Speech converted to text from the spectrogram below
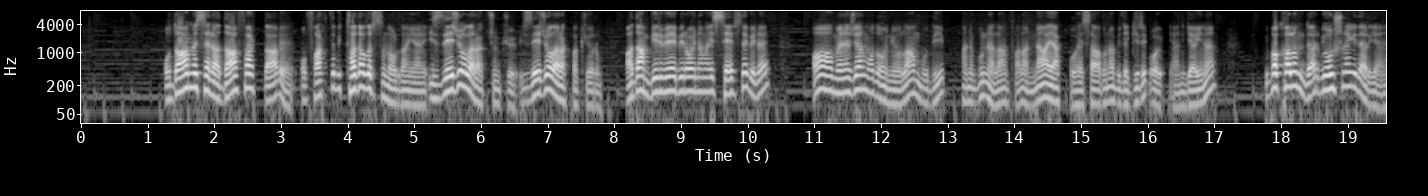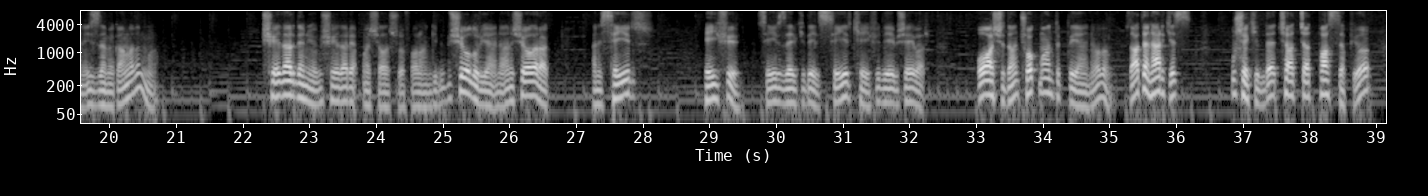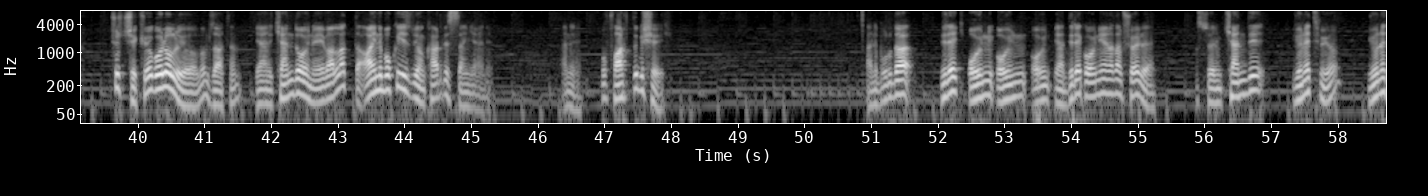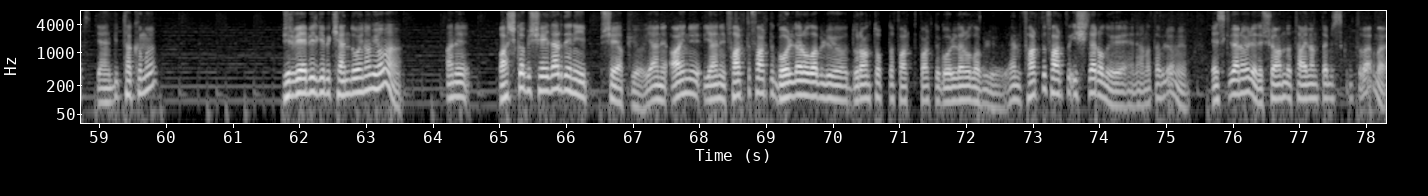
O daha mesela daha farklı abi. O farklı bir tad alırsın oradan yani. İzleyici olarak çünkü. izleyici olarak bakıyorum. Adam 1v1 oynamayı sevse bile aa menajer modu oynuyor lan bu deyip hani bu ne lan falan ne ayak bu hesabına bile girip o yani yayına bir bakalım der bir hoşuna gider yani izlemek anladın mı? Bir şeyler deniyor bir şeyler yapmaya çalışıyor falan gibi bir şey olur yani hani şey olarak hani seyir keyfi seyir zevki değil seyir keyfi diye bir şey var. O açıdan çok mantıklı yani oğlum. Zaten herkes bu şekilde çat çat pas yapıyor. Şut çekiyor gol oluyor oğlum zaten. Yani kendi oyunu eyvallah da aynı boku izliyorsun kardeş sen yani. Hani bu farklı bir şey. Hani burada direkt oyun oyun oyun yani direkt oynayan adam şöyle nasıl söyleyeyim kendi yönetmiyor. Yönet yani bir takımı 1v1 gibi kendi oynamıyor ama hani başka bir şeyler deneyip şey yapıyor. Yani aynı yani farklı farklı goller olabiliyor. Duran topta farklı farklı goller olabiliyor. Yani farklı farklı işler oluyor yani anlatabiliyor muyum? Eskiden öyleydi. Şu anda Tayland'da bir sıkıntı var mı?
